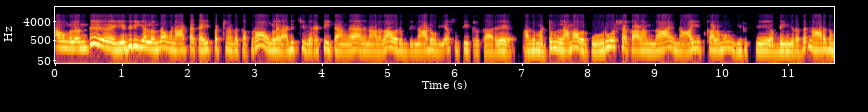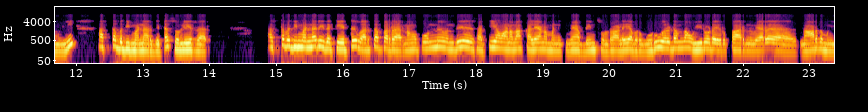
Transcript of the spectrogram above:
அவங்கள வந்து எதிரிகள் வந்து அவங்க நாட்டை கைப்பற்றினதுக்கு அப்புறம் அவங்கள அடிச்சு விரட்டிட்டாங்க. அதனாலதான் அவர் இப்படி நாடோடியா சுத்திட்டு இருக்காரு. அது மட்டும் இல்லாம அவருக்கு ஒரு வருஷ காலம்தான் இந்த ஆயுட்காலமும் இருக்கு அப்படிங்கிறத நாரதமுனி அஸ்தபதி மன்னர்கிட்ட சொல்லிடுறாரு. அஸ்தபதி மன்னர் இதை கேட்டு வருத்தப்படுறாரு. நம்ம பொண்ணு வந்து சத்தியவானதான் கல்யாணம் பண்ணிக்குவேன் அப்படின்னு சொல்றாளே. அவர் ஒரு வருடம் தான் உயிரோட இருப்பாருன்னு வேற நாரதமுனி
